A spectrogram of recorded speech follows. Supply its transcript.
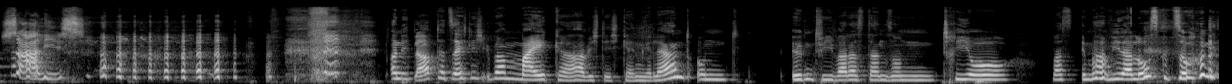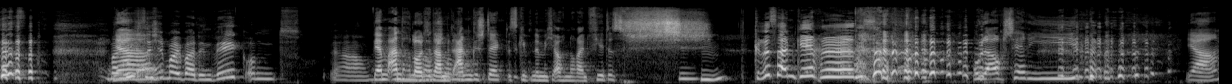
Charlie. sch- Und ich glaube tatsächlich über Maike habe ich dich kennengelernt und irgendwie war das dann so ein Trio, was immer wieder losgezogen ist. Man Ja. lief sich immer über den Weg und ja. Wir haben andere Leute damit angesteckt. Es gibt nämlich auch noch ein viertes Sch Grüß an Gerrit. oder auch Sherry. Ja,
